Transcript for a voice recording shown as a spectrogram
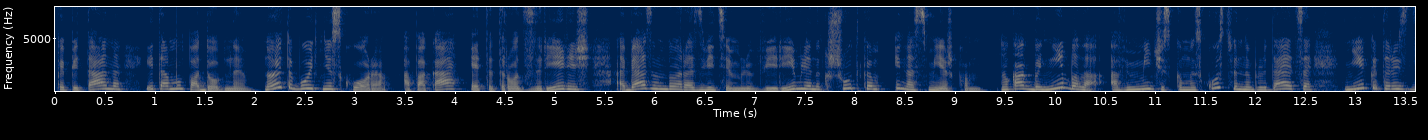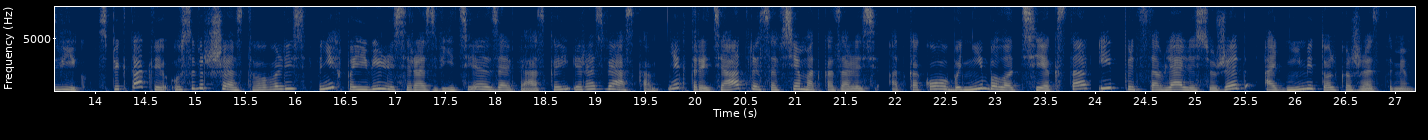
Капитана и тому подобное. Но это будет не скоро, а пока этот род зрелищ обязан был развитием любви римлян к шуткам и насмешкам. Но как бы ни было, а в мимическом искусстве наблюдается некоторый сдвиг. Спектакли усовершенствовали усиливались, в них появились развитие, завязка и развязка. Некоторые театры совсем отказались от какого бы ни было текста и представляли сюжет одними только жестами.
